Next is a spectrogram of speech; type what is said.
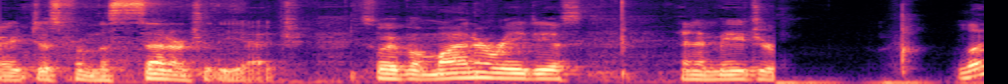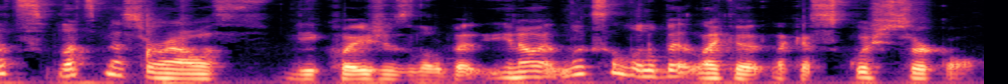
right? Just from the center to the edge. So we have a minor radius and a major. Let's let's mess around with the equations a little bit. You know, it looks a little bit like a like a squish circle.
